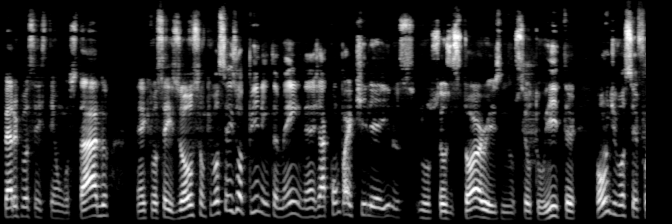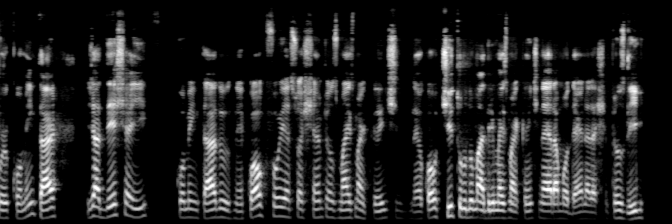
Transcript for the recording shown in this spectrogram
Espero que vocês tenham gostado né, que vocês ouçam, que vocês opinem também, né, já compartilhe aí nos, nos seus stories, no seu Twitter, onde você for comentar, já deixa aí comentado né, qual foi a sua Champions mais marcante, né, qual o título do Madrid mais marcante na era moderna da Champions League,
